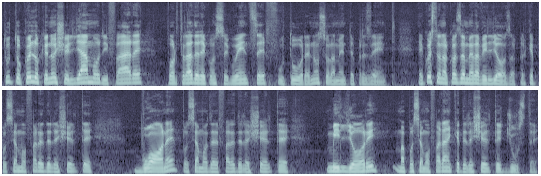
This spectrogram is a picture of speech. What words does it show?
Tutto quello che noi scegliamo di fare porterà delle conseguenze future, non solamente presenti. E questa è una cosa meravigliosa perché possiamo fare delle scelte buone, possiamo fare delle scelte migliori, ma possiamo fare anche delle scelte giuste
